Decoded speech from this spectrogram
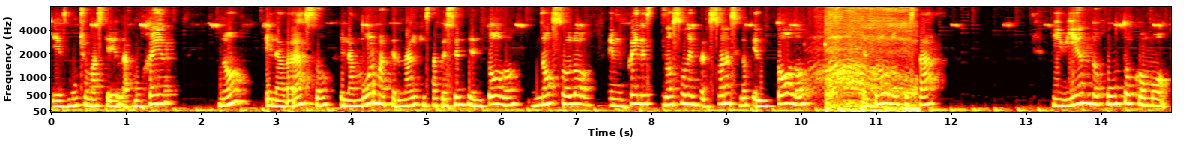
que es mucho más que la mujer, ¿no? El abrazo, el amor maternal que está presente en todo, no solo en mujeres, no solo en personas, sino que en todo, en todo lo que está viviendo junto como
